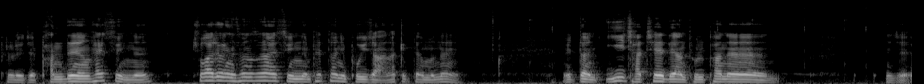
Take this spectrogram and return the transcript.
별로 이제 반등할 수 있는 추가적인 선순할 수 있는 패턴이 보이지 않았기 때문에 일단 이 자체에 대한 돌파는 이제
